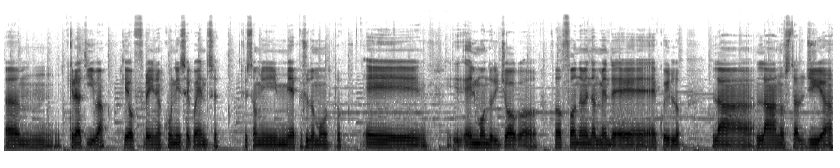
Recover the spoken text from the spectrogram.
um, creativa che offre in alcune sequenze. Questo mi, mi è piaciuto molto. E è il mondo di gioco fondamentalmente è, è quello. La, la, nostalgia.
